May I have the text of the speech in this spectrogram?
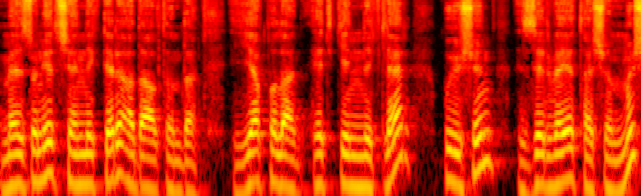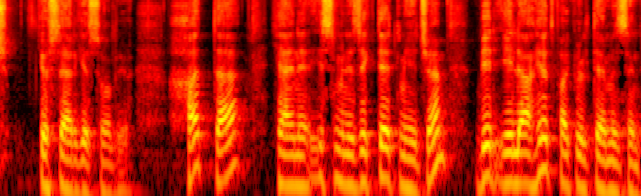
mezuniyet şenlikleri adı altında yapılan etkinlikler bu işin zirveye taşınmış göstergesi oluyor. Hatta yani ismini zikretmeyeceğim bir ilahiyat fakültemizin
